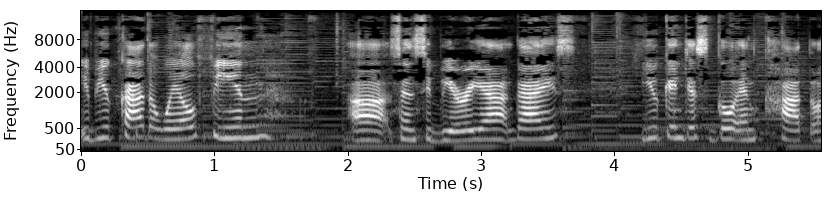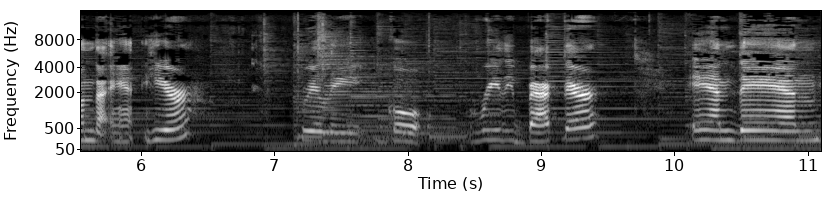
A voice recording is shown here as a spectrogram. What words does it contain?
if you cut a whale fin uh, Sansevieria guys you can just go and cut on the end here. Really go really back there. And then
